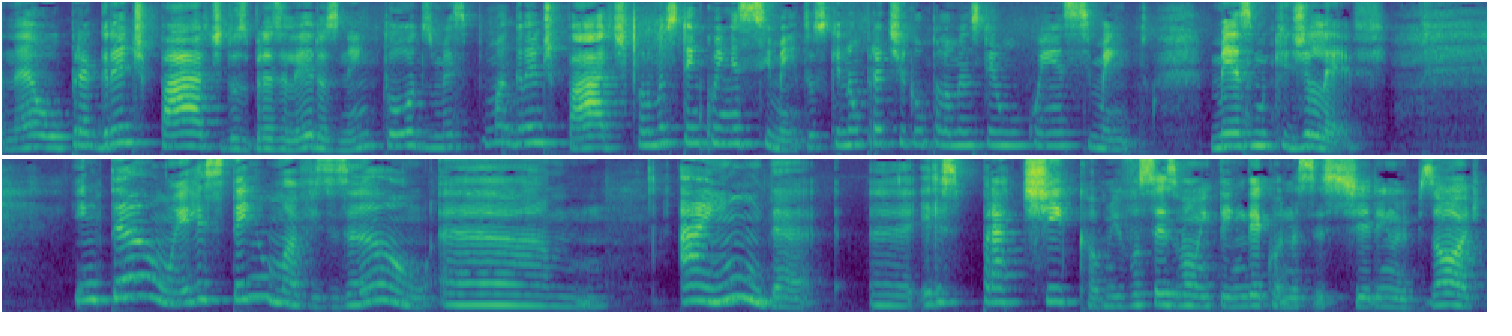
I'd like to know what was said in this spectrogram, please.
né? Ou para grande parte dos brasileiros, nem todos, mas uma grande parte, pelo menos tem conhecimento. Os que não praticam, pelo menos têm um conhecimento, mesmo que de leve. Então, eles têm uma visão uh, ainda. Uh, eles praticam, e vocês vão entender quando assistirem o episódio,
